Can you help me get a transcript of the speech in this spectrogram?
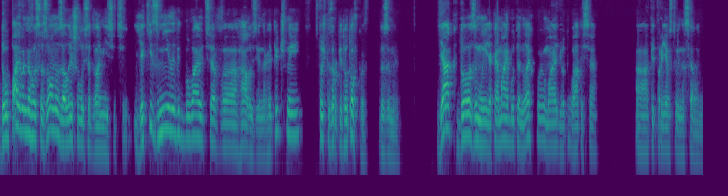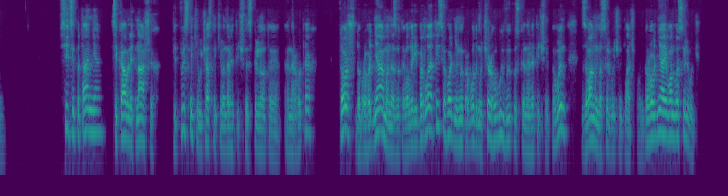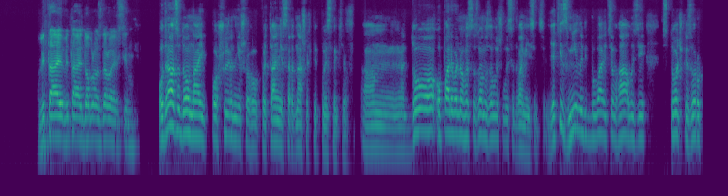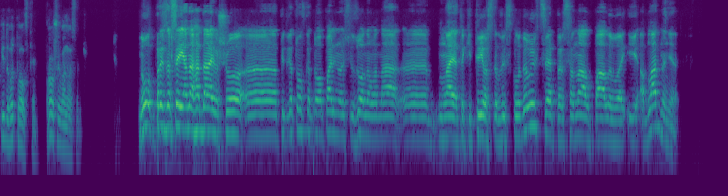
До опалювального сезону залишилося два місяці. Які зміни відбуваються в галузі енергетичній з точки зору підготовки до зими? Як до зими, яка має бути нелегкою, мають готуватися а, підприємства і населення? Всі ці питання цікавлять наших підписників, учасників енергетичної спільноти Енерготех. Тож, доброго дня, мене звати Валерій Берлет, і сьогодні ми проводимо черговий випуск енергетичних новин з Іваном Васильовичем Плачковим. Доброго дня, Іван Васильович. Вітаю, вітаю, доброго здоров'я всім. Одразу до найпоширенішого питання серед наших підписників. Ем, До опалювального сезону залишилося два місяці. Які зміни відбуваються в галузі з точки зору підготовки? Прошу, Іван Васильович. Ну, перш за все, я нагадаю, що е, підготовка до опального сезону вона е, має такі три основних складових: це персонал, паливо і обладнання.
